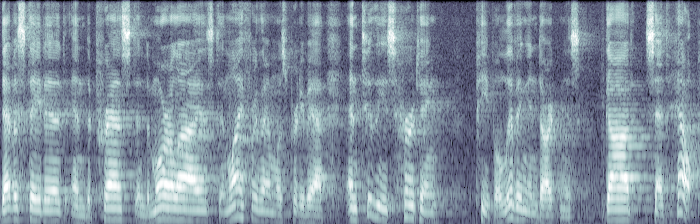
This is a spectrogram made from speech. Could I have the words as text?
devastated and depressed and demoralized, and life for them was pretty bad. And to these hurting people living in darkness, God sent help.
